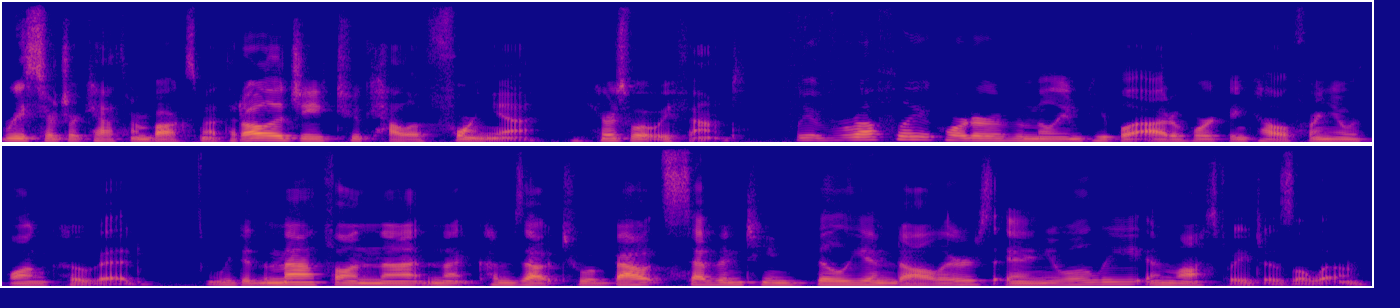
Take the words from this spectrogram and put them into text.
researcher Catherine Bach's methodology to California. Here's what we found. We have roughly a quarter of a million people out of work in California with long COVID. We did the math on that, and that comes out to about $17 billion annually in lost wages alone.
